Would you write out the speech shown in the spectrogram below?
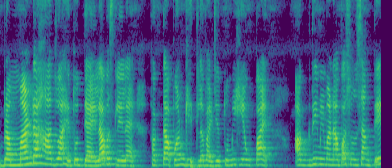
ब्रह्मांड हा जो आहे तो द्यायला बसलेला आहे. फक्त आपण घेतलं पाहिजे. तुम्ही हे उपाय अगदी मी मनापासून सांगते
